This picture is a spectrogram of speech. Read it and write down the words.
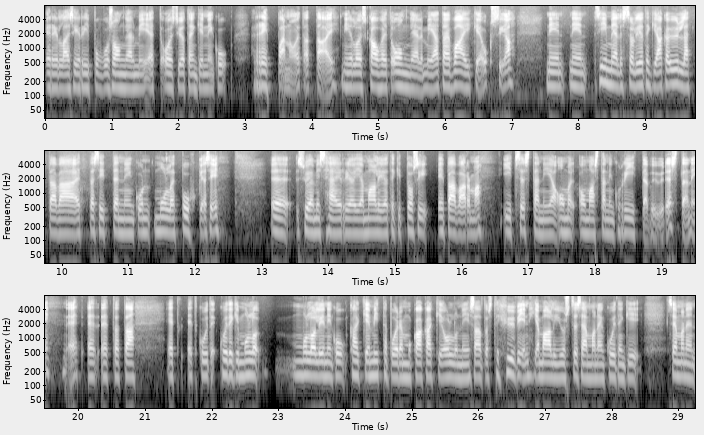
erilaisia riippuvuusongelmia, että olisi jotenkin niin kuin reppanoita tai niillä olisi kauheita ongelmia tai vaikeuksia, niin, niin siinä mielessä se oli jotenkin aika yllättävää, että sitten niin kuin mulle puhkesi syömishäiriö ja mä olin jotenkin tosi epävarma itsestäni ja omasta niin kuin riittävyydestäni. Et, et, et, tota, et, et kuitenkin mulla, mulla oli niin kuin kaikkien mittapuiden mukaan kaikki ollut niin sanotusti hyvin ja mä olin just se semmoinen kuitenkin semmoinen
